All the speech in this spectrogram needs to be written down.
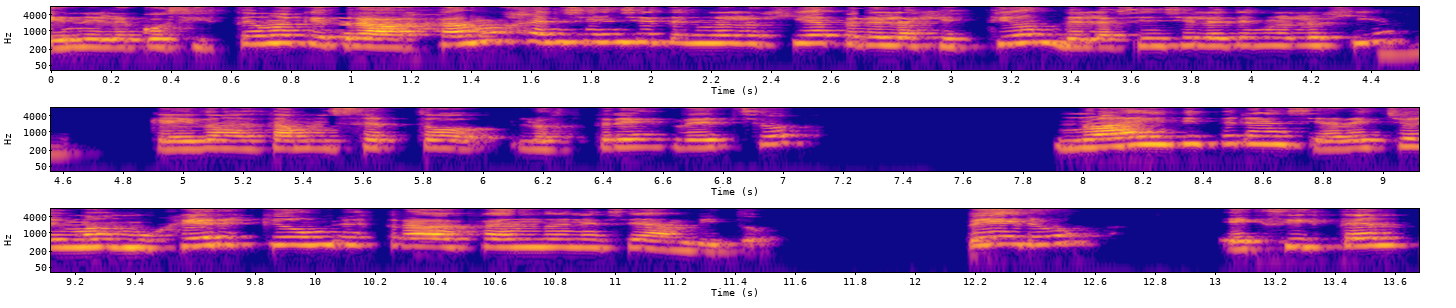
en el ecosistema que trabajamos en ciencia y tecnología, pero en la gestión de la ciencia y la tecnología, que ahí es donde estamos insertos los tres, de hecho, no hay diferencia. De hecho, hay más mujeres que hombres trabajando en ese ámbito. Pero existen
